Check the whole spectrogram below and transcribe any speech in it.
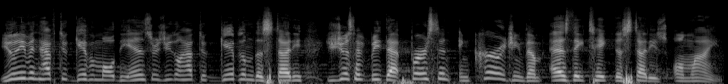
You don't even have to give them all the answers. You don't have to give them the study. You just have to be that person encouraging them as they take the studies online.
